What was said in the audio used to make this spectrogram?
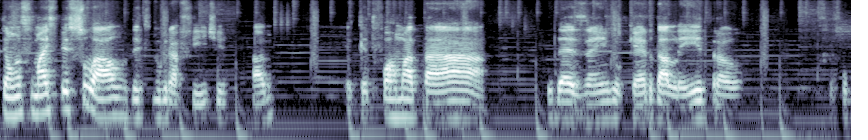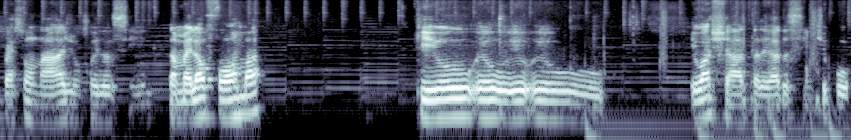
tenho um lance mais pessoal dentro do grafite, sabe? Eu tento formatar o desenho que eu quero da letra, ou se for personagem, ou coisa assim, da melhor forma que eu, eu, eu, eu, eu achar, tá ligado? Assim, tipo,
